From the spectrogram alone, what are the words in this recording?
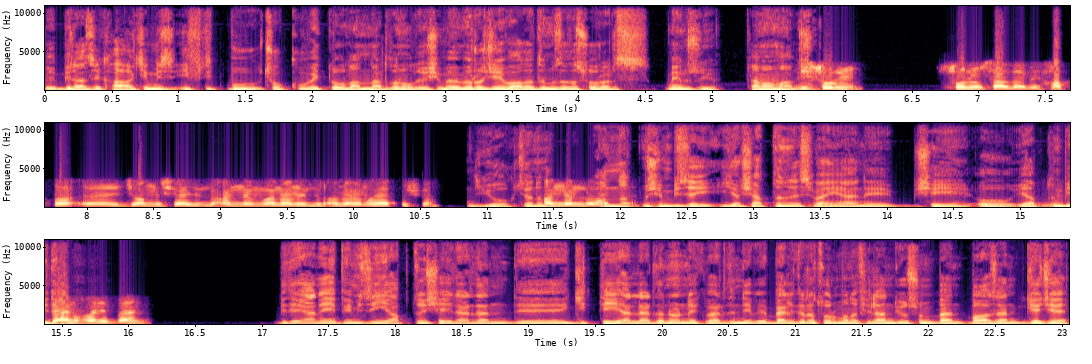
bi- birazcık hakimiz. İfrit bu çok kuvvetli olanlardan oluyor. Şimdi Ömer Hoca'yı bağladığımızda da sorarız mevzuyu. Tamam abi. Bir sorun sorun Serdar Bey. Hatta e, canlı şahidimde annem ve anneannemdir. Anneannem hayatta şu an. Yok canım Annem de hayatta. anlatmışım bize yaşattın resmen yani şeyi o yaptın. Bir de, Ben hani ben bir de yani hepimizin yaptığı şeylerden eee, gittiği yerlerden örnek verdin değil mi? Belgrad Ormanı falan diyorsun. Ben bazen gece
